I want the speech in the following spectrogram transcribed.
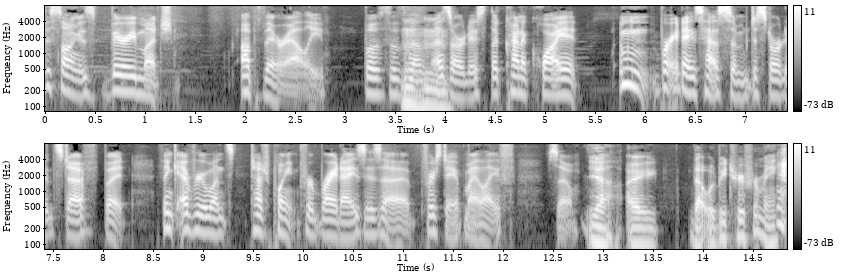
This song is very much up their alley, both of them as artists. The kind of quiet. I mean, Bright Eyes has some distorted stuff, but I think everyone's touch point for Bright Eyes is uh, First Day of My Life. So Yeah, I that would be true for me.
